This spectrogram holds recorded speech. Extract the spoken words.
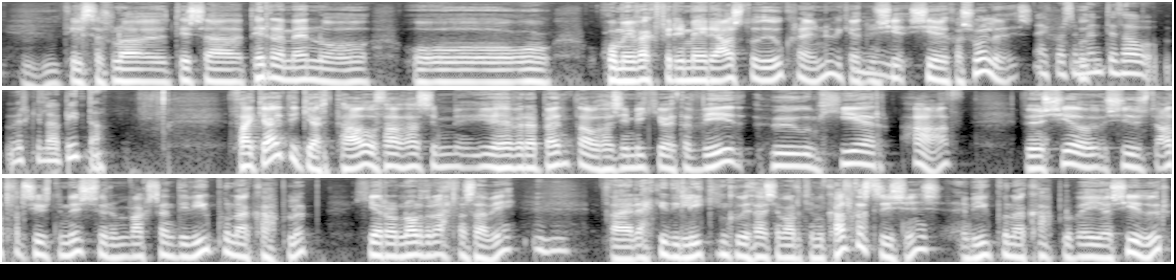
mm -hmm. til þess að, að pyrra menn og, og, og komið vekk fyrir meiri aðstofið í Ukrænu, við getum mm. séð sé eitthvað svoleiðis. Eitthvað sem myndi þá virkilega að býta? Það gæti gert það og það, það sem ég hef verið að benda á það sem mikið veit að við hugum hér að, við höfum séð á síðustu, allar síðustu missurum vaksandi výbúna kaplöp hér á norður Allansafi mm -hmm það er ekkit í líkingu við það sem var á tímu kaldastrýsins en vígbúna kapplu beigja síður.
